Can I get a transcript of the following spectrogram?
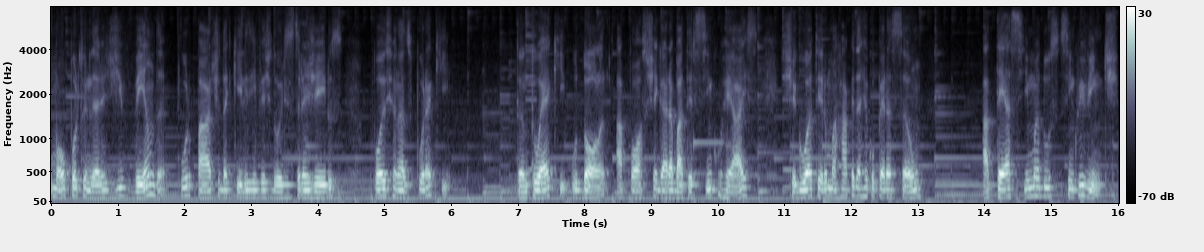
uma oportunidade de venda por parte daqueles investidores estrangeiros posicionados por aqui. Tanto é que o dólar, após chegar a bater R$ reais, chegou a ter uma rápida recuperação até acima dos 5,20,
